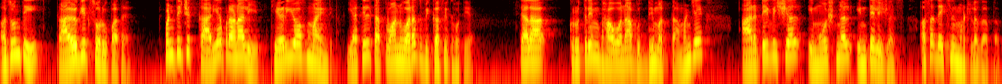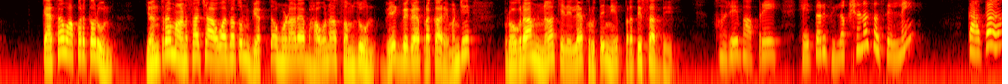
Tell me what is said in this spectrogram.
अजून ती प्रायोगिक स्वरूपात आहे. पण तिची कार्यप्रणाली थिअरी ऑफ माइंड यातील तत्वांवरच विकसित होते त्याला कृत्रिम भावना बुद्धिमत्ता म्हणजे आर्टिफिशियल इमोशनल इंटेलिजन्स असं देखील म्हटलं जातं. त्याचा वापर करून यंत्र माणसाच्या आवाजातून व्यक्त होणाऱ्या भावना समजून वेगवेगळ्या प्रकारे म्हणजे प्रोग्राम न केलेल्या कृतींनी प्रतिसाद देईल. अरे बापरे हे तर विलक्षणच असेल नाही? काका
